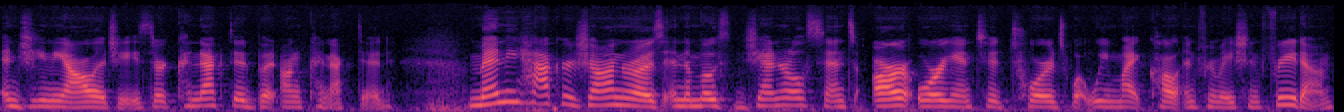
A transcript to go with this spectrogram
and genealogies. They're connected but unconnected. Many hacker genres, in the most general sense, are oriented towards what we might call information freedom.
